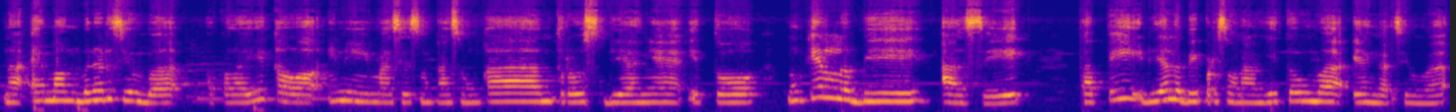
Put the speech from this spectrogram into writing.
Nah, emang benar sih Mbak, apalagi kalau ini masih sungkan-sungkan, terus dianya itu mungkin lebih asik, tapi dia lebih personal gitu Mbak, ya enggak sih Mbak?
